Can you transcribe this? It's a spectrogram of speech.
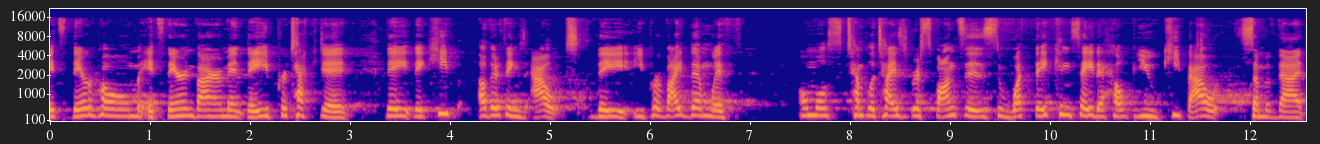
it's their home it's their environment. They protect it. They they keep other things out. They you provide them with almost templatized responses to what they can say to help you keep out some of that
